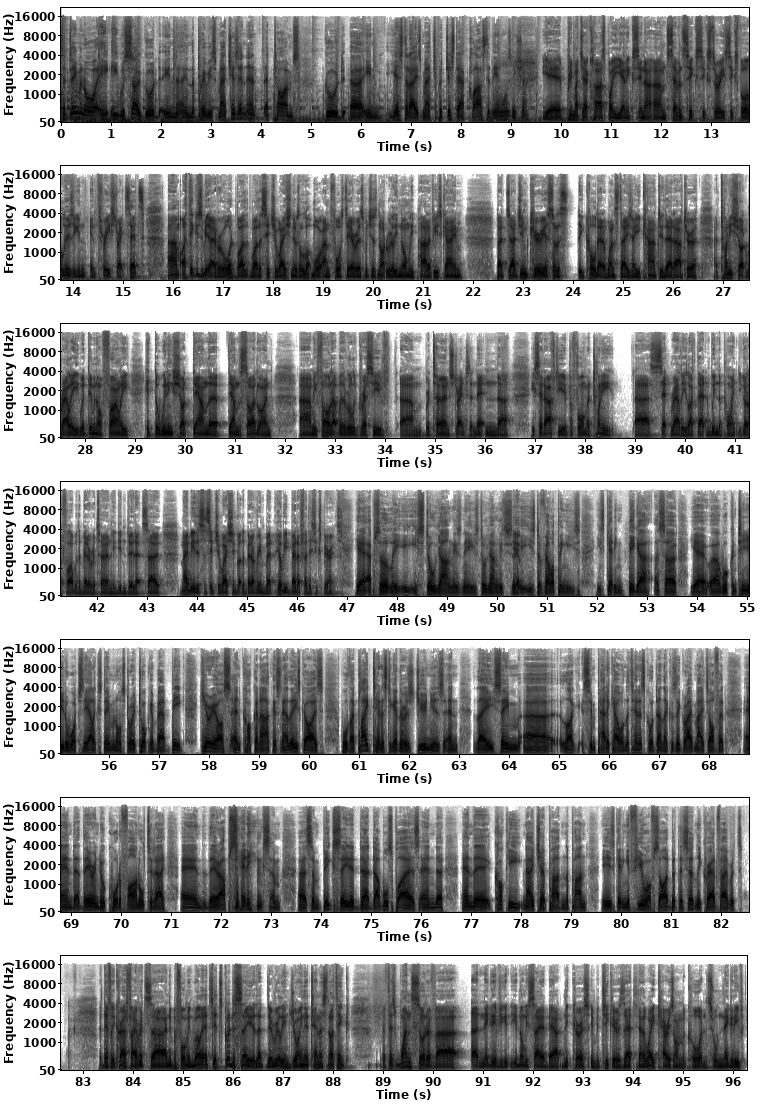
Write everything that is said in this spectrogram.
So de Minaur, he, he was so good in in the previous matches, and, and at times good uh, in yesterday's match, but just outclassed in the end, wasn't he, Sean? Yeah, pretty much outclassed by Jannik Sinner. Um, 7 6, 6 3, 6 4, losing in, in three straight sets. Um, I think he's a bit overawed by, by the situation. There was a lot more unforced errors, which is not really normally part of his game. But uh, Jim Courier sort of he called out at one stage, you know, you can't do that after a, a 20 shot rally where de Minaur finally hit the winning shot down the down the sideline. Um, he followed up with a real aggressive um, return straight into the net, and uh, he said after you perform a 20 uh, set rally like that and win the point, you've got to follow up with a better return. He didn't do that. So maybe this is situation got the better of him, but he'll be better for this experience. Yeah, absolutely. He, he's still young, isn't he? He's still young. He's, yep. he's developing. He's he's getting bigger. So, yeah, uh, we'll continue to watch the Alex de Minaur story. Talking about big, Kyrgios and Kokkinakis. Now, these guys, well, they played tennis together as juniors, and they seem uh, like simpatico on the tennis court, don't they? Because they're great mates off it. And and they're into a quarter final today, and they're upsetting some uh, some big seeded uh, doubles players, and uh, and their cocky nature, pardon the pun, is getting a few offside, but they're certainly crowd favourites. They're definitely crowd favourites, uh, and they're performing well. It's it's good to see that they're really enjoying their tennis, and I think if there's one sort of uh, negative you could, you normally say about Nick Kyrgios in particular is that you know the way he carries on the court and it's all negative.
